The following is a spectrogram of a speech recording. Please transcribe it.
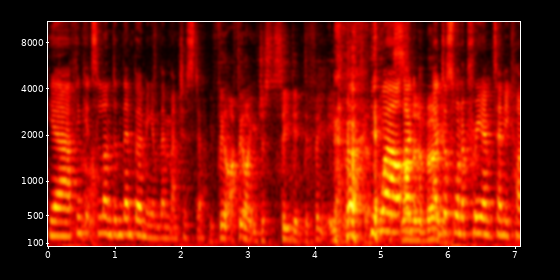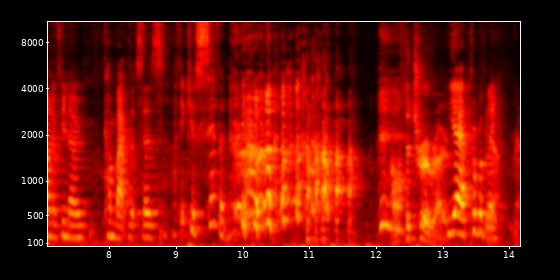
Yeah, I think it's London, then Birmingham, then Manchester. You feel I feel like you've just ceded defeat easily to Well, London and I, I just want to preempt any kind of, you know, comeback that says, I think you're seven. After Truro. yeah, probably. Yeah, yeah.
